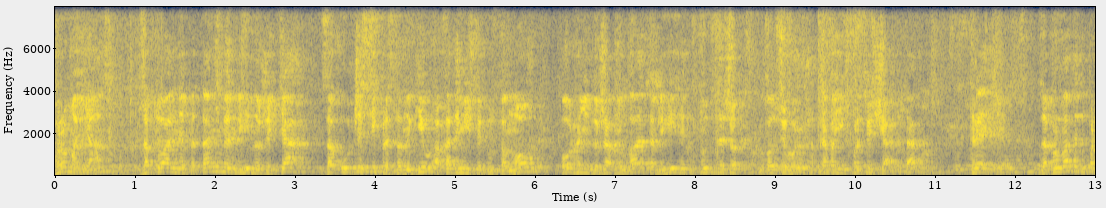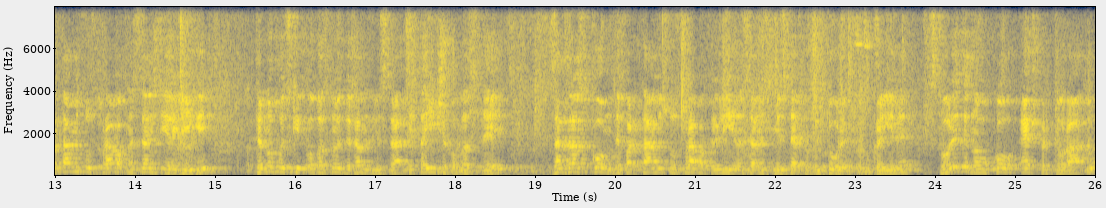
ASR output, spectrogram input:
громадян з актуальними питаннями релігійного життя за участі представників академічних установ, органів державної влади та релігійних установ. Що Микола говорив, що треба їх просвіщати. Так? Третє. Запровадити департаменту у справах національності і релігії Тернопільської обласної державної адміністрації та інших областей за зразком департаменту у справах релігії національності Міністерства культури України створити науково-експертну раду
